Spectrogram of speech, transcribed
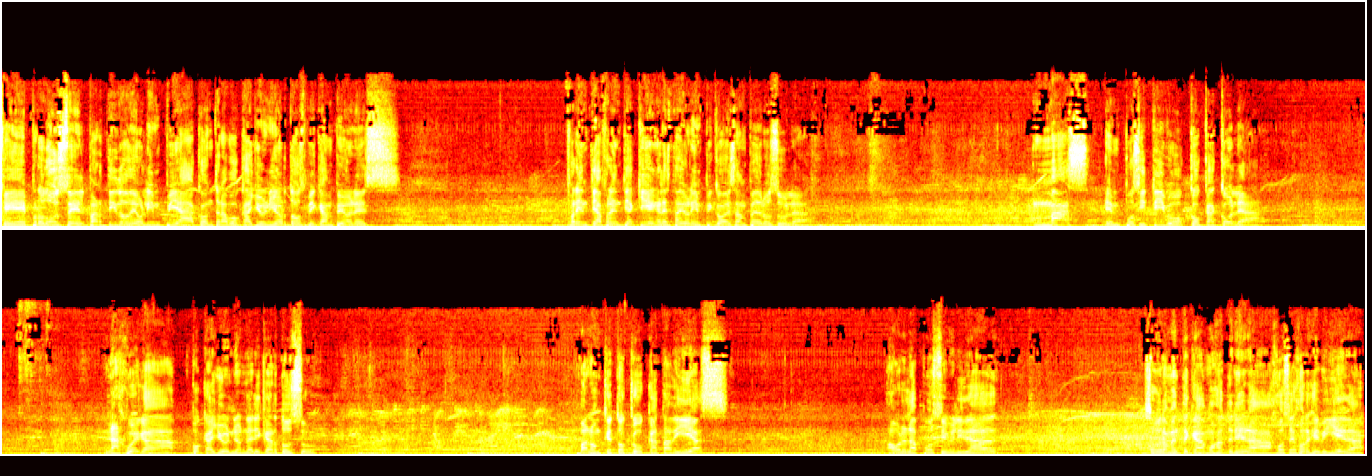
que produce el partido de Olimpia contra Boca Junior, dos bicampeones, frente a frente aquí en el Estadio Olímpico de San Pedro Sula. Más en positivo, Coca-Cola. La juega Boca Juniors, Neri Cardoso. Balón que tocó Cata Díaz. Ahora la posibilidad, seguramente que vamos a tener a José Jorge Villeda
